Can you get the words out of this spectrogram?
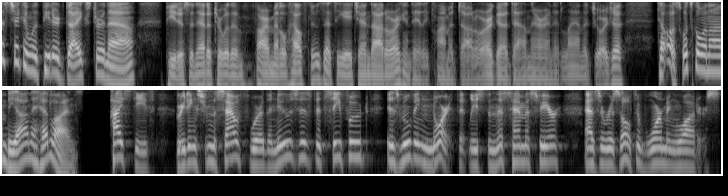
Let's check in with Peter Dykstra now. Peter's an editor with Environmental Health News at ehn.org and dailyclimate.org uh, down there in Atlanta, Georgia. Tell us what's going on beyond the headlines. Hi, Steve. Greetings from the South, where the news is that seafood is moving north, at least in this hemisphere, as a result of warming waters.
